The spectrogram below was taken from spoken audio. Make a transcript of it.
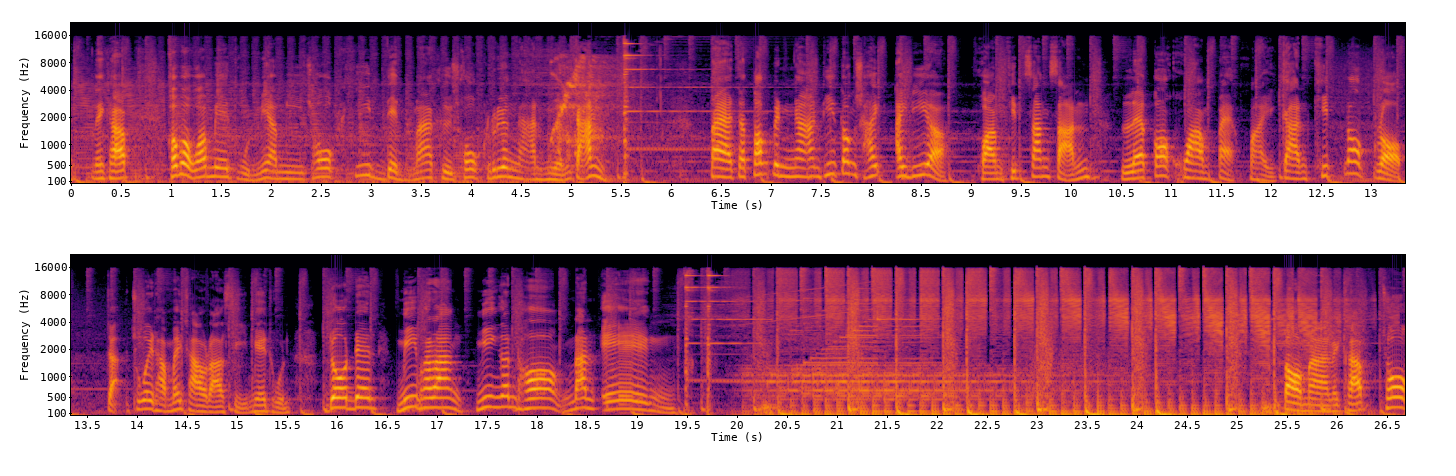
ษนะครับเขาบอกว่าเมถุนเนี่ยมีโชคที่เด่นมากคือโชคเรื่องงานเหมือนกัน แต่จะต้องเป็นงานที่ต้องใช้ไอเดีย ความคิดสร้างสรรค์ และก็ความแปลกใหม่การคิดนอกกรอบ จะช่วยทำให้ชาวราศีเมถุน โดดเด่นมีพลังมีเงินทองนั่นเองต่อมานะครับโชค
